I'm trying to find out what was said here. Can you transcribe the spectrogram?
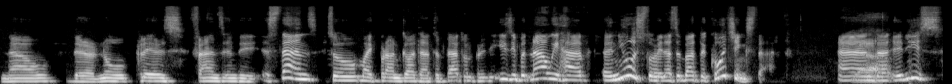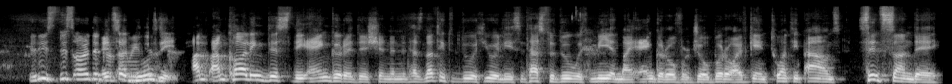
Now there are no players, fans in the stands. So Mike Brown got out of that one pretty easy. But now we have a new story that's about the coaching staff. And Yeah. uh, it is, it is this article. It's a I mean, doozy. I'm, I'm calling this the anger edition, and it has nothing to do with you, Elise. It has to do with me and my anger over Joe Burrow. I've gained 20 pounds since Sunday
